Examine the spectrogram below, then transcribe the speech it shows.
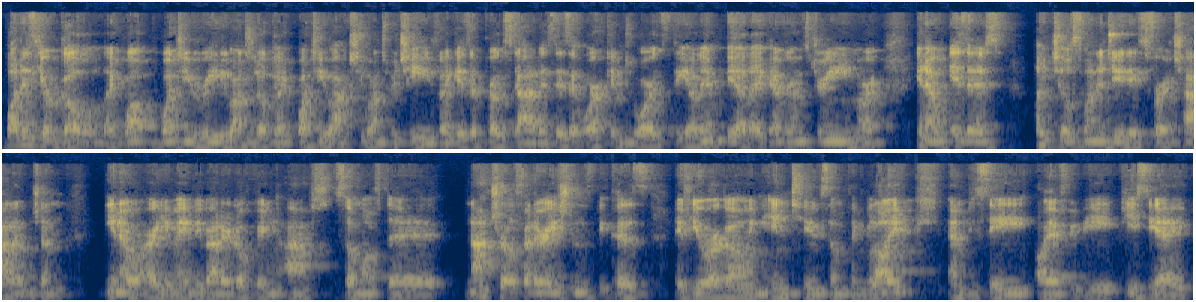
what is your goal? Like what what do you really want to look like? What do you actually want to achieve? Like is it pro status? Is it working towards the Olympia, like everyone's dream? Or, you know, is it I just want to do this for a challenge? And, you know, are you maybe better looking at some of the natural federations? Because if you are going into something like NPC, IFBB, PCA,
